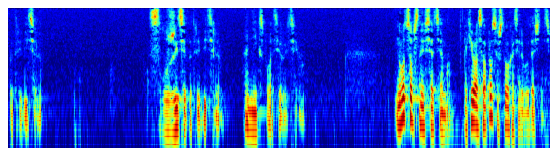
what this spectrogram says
потребителю. Служите потребителю, а не эксплуатируйте его. Ну вот, собственно, и вся тема. Какие у вас вопросы, что вы хотели бы уточнить?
